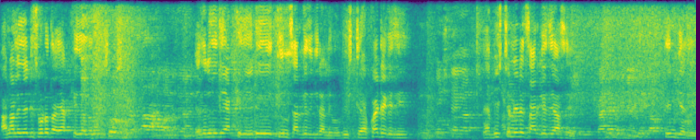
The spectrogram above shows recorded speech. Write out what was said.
কই আনালে যদি ছোটো তাই এক কেজি ওজন এদের যদি এক কেজি এটি তিন চার কেজি কিনা নিব বিশ টাকা কয়টা কেজি হ্যাঁ বিশটা নিলে চার কেজি আছে তিন কেজি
